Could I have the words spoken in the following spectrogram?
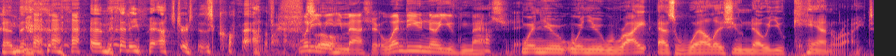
and then and then he mastered his craft. What do you mean he mastered it? When do you know you've mastered it? when you when you write as well as you know you can write.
